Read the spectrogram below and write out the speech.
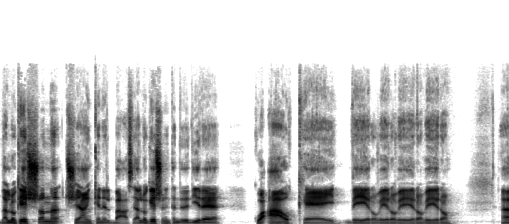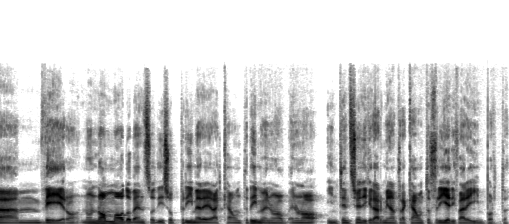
La location c'è anche nel base. Allocation intendete dire qua. Ah, ok, vero, vero, vero, vero. Um, vero, non ho modo, penso, di sopprimere l'account premium e non ho, e non ho intenzione di crearmi un altro account free e di fare import.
